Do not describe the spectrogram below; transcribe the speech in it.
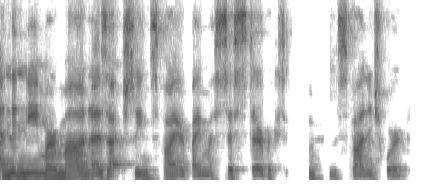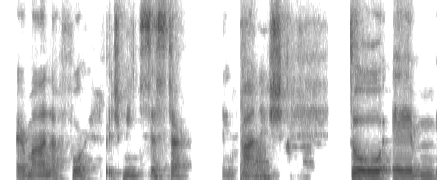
And the name Ermana is actually inspired by my sister because it comes from the Spanish word hermana, for which means sister in Spanish. Oh. So um,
